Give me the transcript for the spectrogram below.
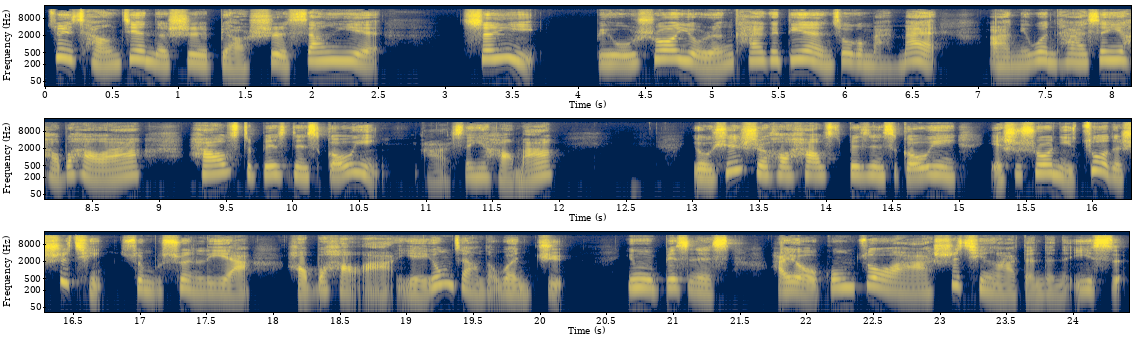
最常见的是表示商业生意，比如说有人开个店做个买卖啊，你问他生意好不好啊？How's the business going？啊，生意好吗？有些时候，How's business going？也是说你做的事情顺不顺利呀，好不好啊？也用这样的问句，因为 business 还有工作啊、事情啊等等的意思。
